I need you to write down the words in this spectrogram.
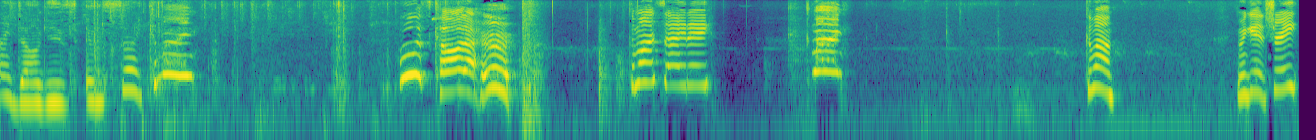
My doggy's inside. Come on. Ooh, it's cold out. Come on, Sadie. Come on. Come on. You want to get a treat?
